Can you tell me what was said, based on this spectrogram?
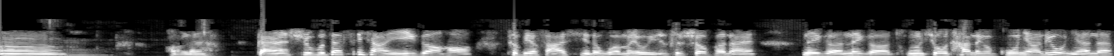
嗯，嗯，好嘞。感恩师傅，再分享一个哈，特别法喜的。我们有一次设佛台，那个那个同修，他那个姑娘六年的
